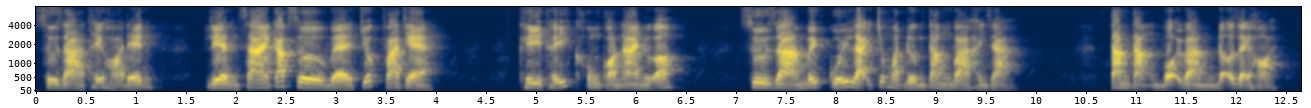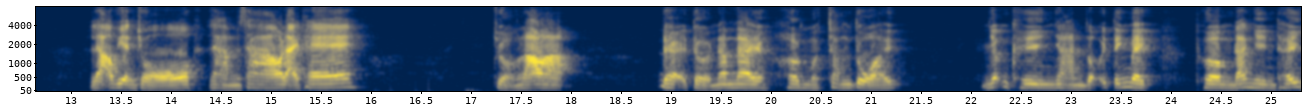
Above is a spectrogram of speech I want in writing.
Sư già thấy hỏi đến, liền sai các sư về trước pha chè. Khi thấy không còn ai nữa, sư già mới cúi lại trước mặt đường tăng và hành giả. Tam tạng vội vàng đỡ dậy hỏi. Lão viện chủ làm sao lại thế? Trưởng lão ạ, à, đệ tử năm nay hơn 100 tuổi. Những khi nhàn rỗi tính mịch, thường đã nhìn thấy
